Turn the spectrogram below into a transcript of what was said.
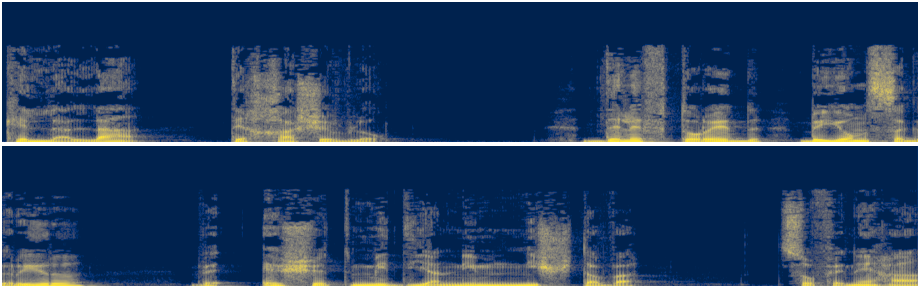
קללה תחשב לו. דלף טורד ביום סגריר, ואשת מדיינים נשתבה. צופניה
